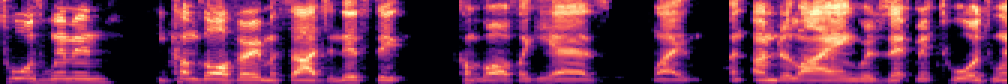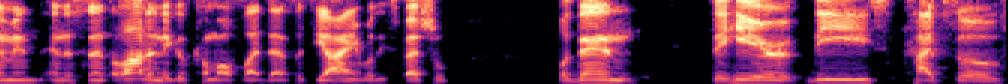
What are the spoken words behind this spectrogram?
towards women, he comes off very misogynistic. Comes off like he has like an underlying resentment towards women in a sense. A lot of niggas come off like that. So Ti ain't really special. But then to hear these types of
